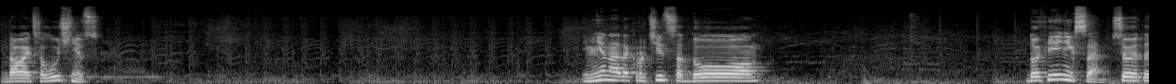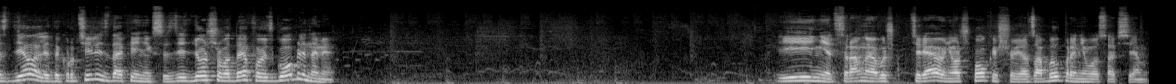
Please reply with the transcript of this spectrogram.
Давайте лучниц. И мне надо крутиться до... До Феникса. Все это сделали, докрутились до Феникса. Здесь дешево дефаю с гоблинами. И нет, все равно я вышку теряю. У него шкок еще, я забыл про него совсем.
